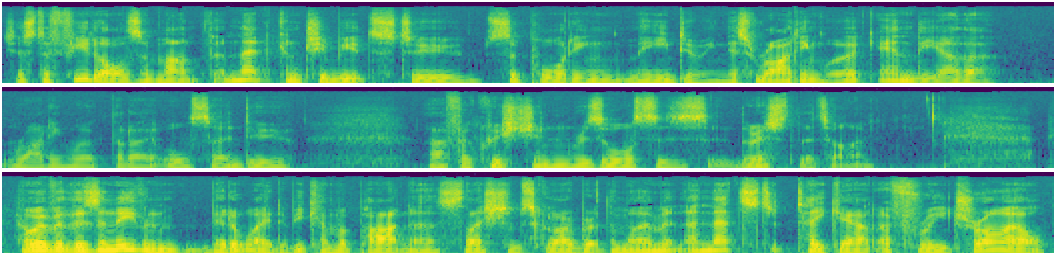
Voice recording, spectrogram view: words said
just a few dollars a month, and that contributes to supporting me doing this writing work and the other writing work that I also do uh, for Christian resources the rest of the time. However, there's an even better way to become a partner slash subscriber at the moment, and that's to take out a free trial.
